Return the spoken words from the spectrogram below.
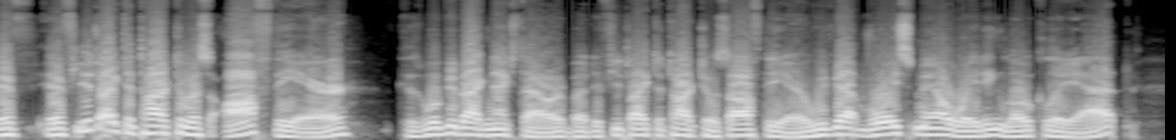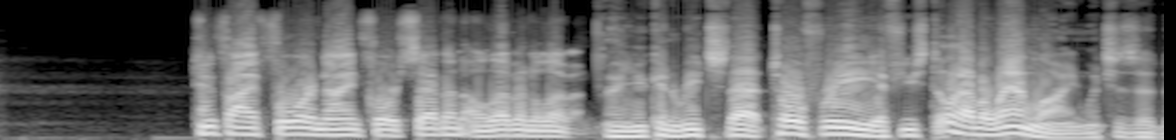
if if you'd like to talk to us off the air, because we'll be back next hour. But if you'd like to talk to us off the air, we've got voicemail waiting locally at 254 947 1111. You can reach that toll free if you still have a landline, which is a,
